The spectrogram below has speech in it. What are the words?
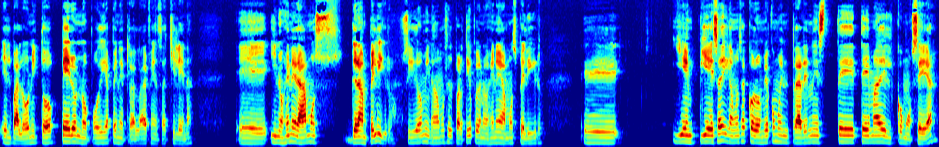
el balón y todo, pero no podía penetrar la defensa chilena. Eh, y no generábamos gran peligro. Sí dominábamos el partido, pero no generábamos peligro. Eh, y empieza, digamos, a Colombia como a entrar en este tema del como sea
